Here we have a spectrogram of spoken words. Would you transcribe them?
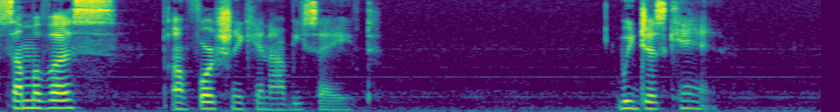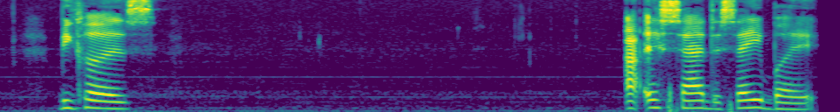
some of us, unfortunately, cannot be saved. We just can't. Because it's sad to say, but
